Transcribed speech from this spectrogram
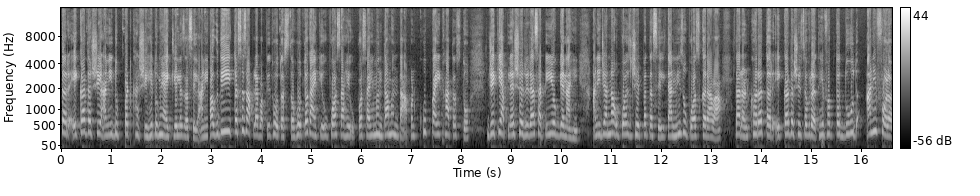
तर एकादशी आणि दुप्पट खाशी हे तुम्ही ऐकलेलंच असेल. आणि अगदी तसंच आपल्या बाबतीत होत असतं. होतं काय की उपवास आहे उपवास आहे म्हणता म्हणता आपण खूप काही खात असतो जे की आपल्या शरीरासाठी योग्य नाही. आणि ज्यांना उपवास झेपत असेल त्यांनीच उपवास करावा. कारण खरं तर एकादशीचं व्रत हे फक्त दूध आणि फळं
